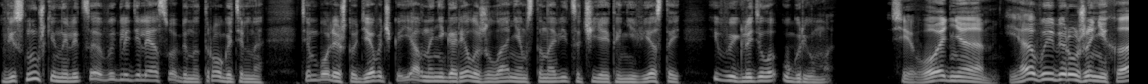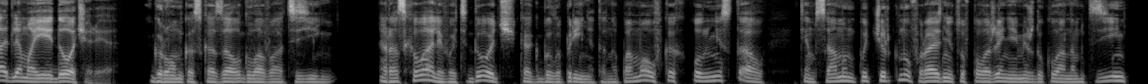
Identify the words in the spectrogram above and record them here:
Веснушки на лице выглядели особенно трогательно, тем более, что девочка явно не горела желанием становиться чьей-то невестой и выглядела угрюмо. «Сегодня я выберу жениха для моей дочери», — громко сказал глава Цзинь. Расхваливать дочь, как было принято на помолвках, он не стал, тем самым подчеркнув разницу в положении между кланом Цзинь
